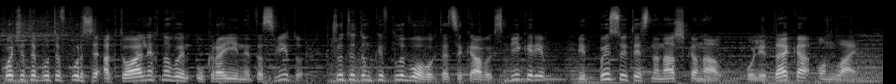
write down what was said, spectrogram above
Хочете бути в курсі актуальних новин України та світу, чути думки впливових та цікавих спікерів? Підписуйтесь на наш канал Політека Онлайн.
